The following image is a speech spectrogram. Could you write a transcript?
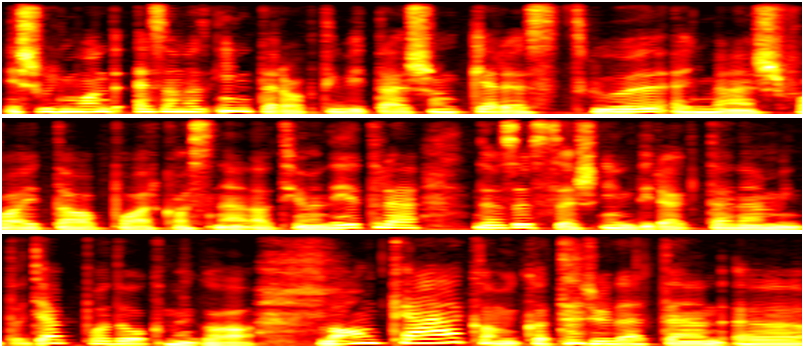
és úgymond ezen az interaktivitáson keresztül egy másfajta parkhasználat jön létre, de az összes indirekt mint a gyeppadok, meg a lankák, amik a területen ö,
